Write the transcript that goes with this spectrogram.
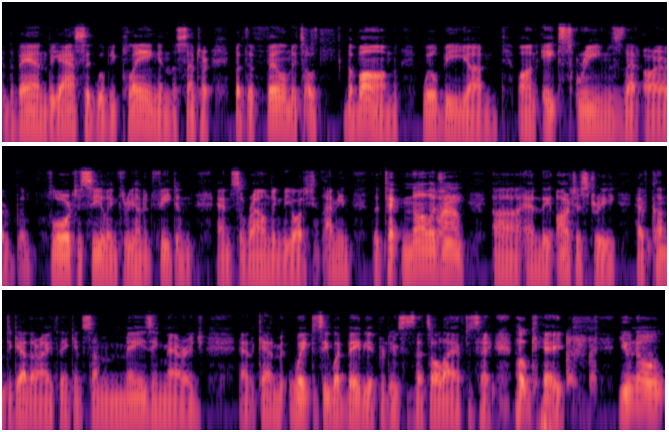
the band the acid will be playing in the center. But the film it's oh, the bomb will be um, on eight screens that are floor to ceiling 300 feet and and surrounding the audience. I mean the technology wow. uh, and the artistry have come together i think in some amazing marriage and can't wait to see what baby it produces. That's all I have to say. Okay. You know,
